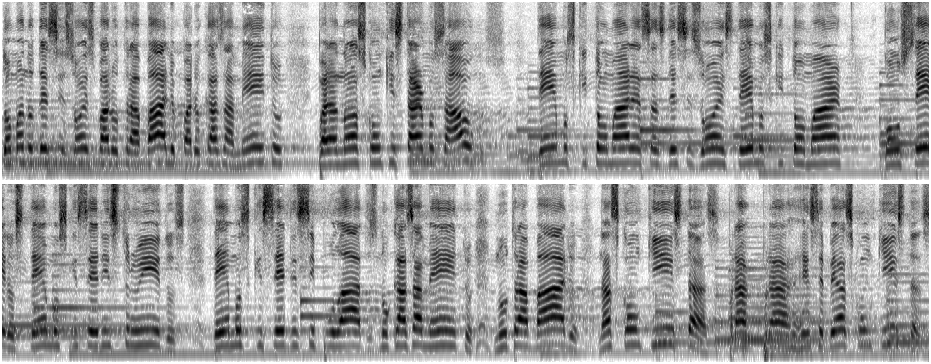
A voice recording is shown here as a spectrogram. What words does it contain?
tomando decisões para o trabalho, para o casamento, para nós conquistarmos algo. Temos que tomar essas decisões, temos que tomar conselhos, temos que ser instruídos, temos que ser discipulados no casamento, no trabalho, nas conquistas, para receber as conquistas.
